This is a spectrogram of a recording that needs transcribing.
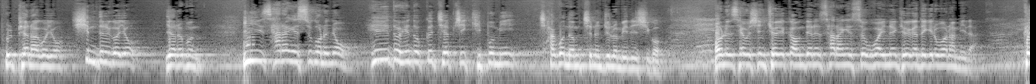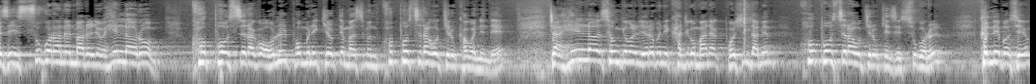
불편하고요 힘들고요. 여러분 이 사랑의 수고는요 해도 해도 끝이 없이 기쁨이 차고 넘치는 줄로 믿으시고 오늘 세우신 교회 가운데는 사랑의 수고가 있는 교회가 되기를 원합니다. 그래서 이 수고라는 말을요 헬라어로 코포스라고 오늘 본문에 기록된 말씀은 코포스라고 기록하고 있는데 자 헬라어 성경을 여러분이 가지고 만약 보신다면 코포스라고 기록했어요 수고를. 근데 보세요.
